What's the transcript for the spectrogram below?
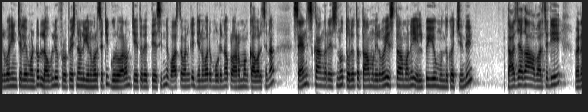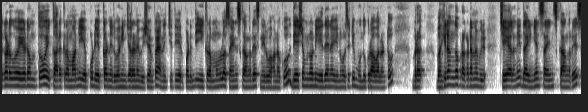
నిర్వహించలేమంటూ లవ్లీ ప్రొఫెషనల్ యూనివర్సిటీ గురువారం చేతులెత్తేసింది వాస్తవానికి జనవరి మూడున ప్రారంభం కావాల్సిన సైన్స్ కాంగ్రెస్ను తొలుత తాము నిర్వహిస్తామని ఎల్పియు ముందుకొచ్చింది. తాజాగా ఆ వర్సిటీ వెనకడుగు వేయడంతో ఈ కార్యక్రమాన్ని ఎప్పుడు ఎక్కడ నిర్వహించాలనే విషయంపై అనిశ్చితి ఏర్పడింది. ఈ క్రమంలో సైన్స్ కాంగ్రెస్ నిర్వహణకు దేశంలోని ఏదైనా యూనివర్సిటీ ముందుకు రావాలంటూ బ్ర బహిరంగ ప్రకటన చేయాలని the Indian science congress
